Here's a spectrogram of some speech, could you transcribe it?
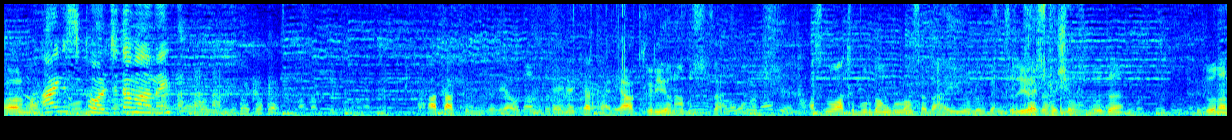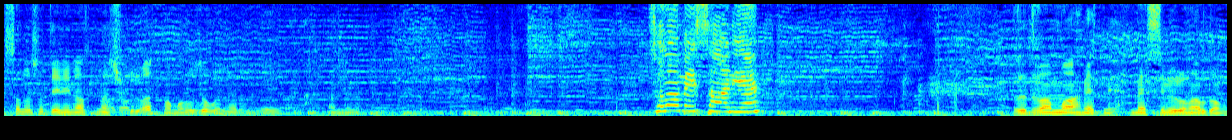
Olmaz. Aynı sporcu devam et. At attırmıyor ya. O çocuk değnek atar ya. Kırıyor namussuz at ya. Aslında o atı buradan kullansa daha iyi olur bence. Kırıyor Ters köşe. O da bir de onu atsan olsa deneyin altından çıkıyor. Atmam onu uzak oynarım. Anladın Son 15 saniye. Rıdvan mı Ahmet mi? Messi mi Ronaldo mu?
